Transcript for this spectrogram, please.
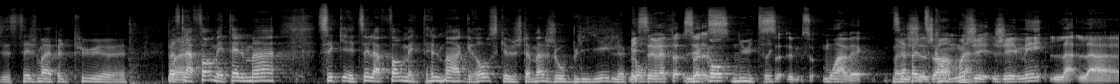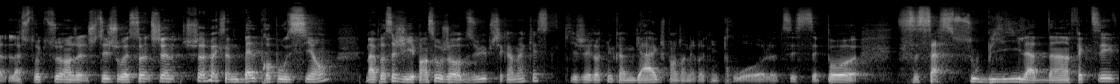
Je, je me rappelle plus. Euh, parce que la forme est tellement. C'est que, la forme est tellement grosse que justement j'ai oublié le, le contenu. moi avec. genre, moi j'ai aimé la, la, la, structure en général. Je, je, je, je, trouvais que c'est une belle proposition. Mais après ça, j'y ai pensé aujourd'hui, puis je sais comment, qu'est-ce que j'ai retenu comme gag? Je pense que j'en ai retenu trois, là. C'est pas. Ça s'oublie là-dedans. Fait que, tu sais,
